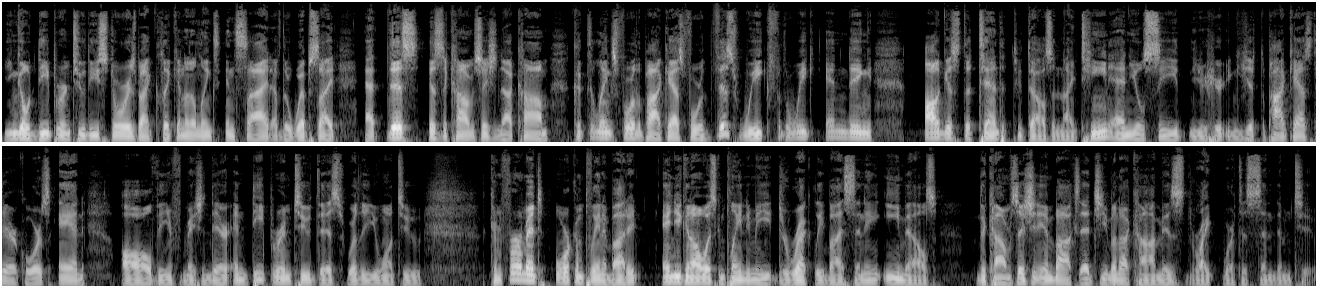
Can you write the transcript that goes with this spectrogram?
you can go deeper into these stories by clicking on the links inside of the website at thisistheconversation.com. Click the links for the podcast for this week, for the week ending August the 10th, 2019, and you'll see you hear you can hit the podcast there, of course, and all the information there and deeper into this, whether you want to confirm it or complain about it. And you can always complain to me directly by sending emails. The conversation inbox at gmail.com is right where to send them to.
